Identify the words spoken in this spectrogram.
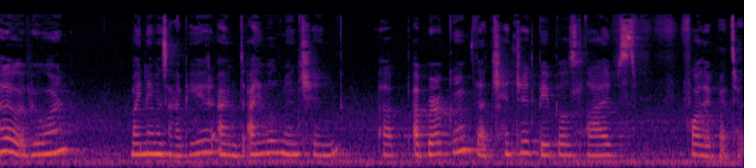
hello everyone, my name is Abir and I will mention a, a program that changed people's lives for the better.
